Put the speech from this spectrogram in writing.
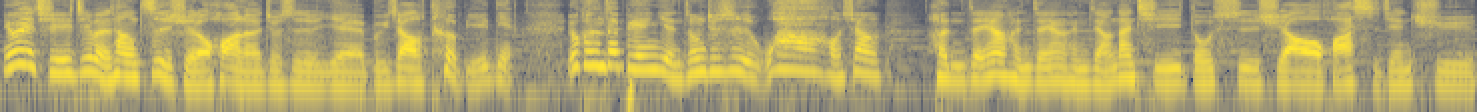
因为其实基本上自学的话呢，就是也比较特别一点，有可能在别人眼中就是哇，好像。很怎样，很怎样，很怎样，但其实都是需要花时间去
